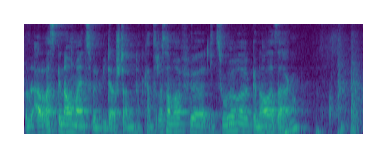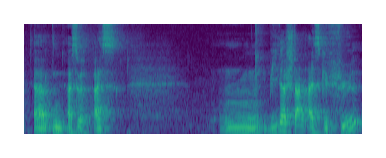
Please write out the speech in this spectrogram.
Und, aber was genau meinst du mit Widerstand? Kannst du das nochmal für die Zuhörer genauer sagen? Ähm, also als hm, Widerstand als Gefühl,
